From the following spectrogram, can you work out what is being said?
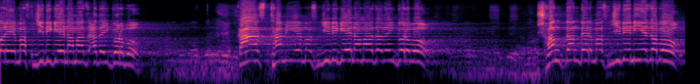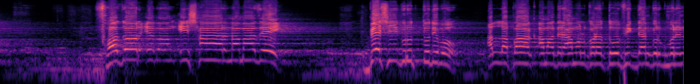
করে মসজিদে গিয়ে নামাজ আদায় করব। কাজ থামিয়ে মসজিদে গিয়ে নামাজ আদায় করব। সন্তানদের মসজিদে নিয়ে যাব। ফজর এবং ঈশার নামাজে বেশি গুরুত্ব দেব। আল্লাহ পাক আমাদের আমল করার তৌফিক দান করুক, বলেন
